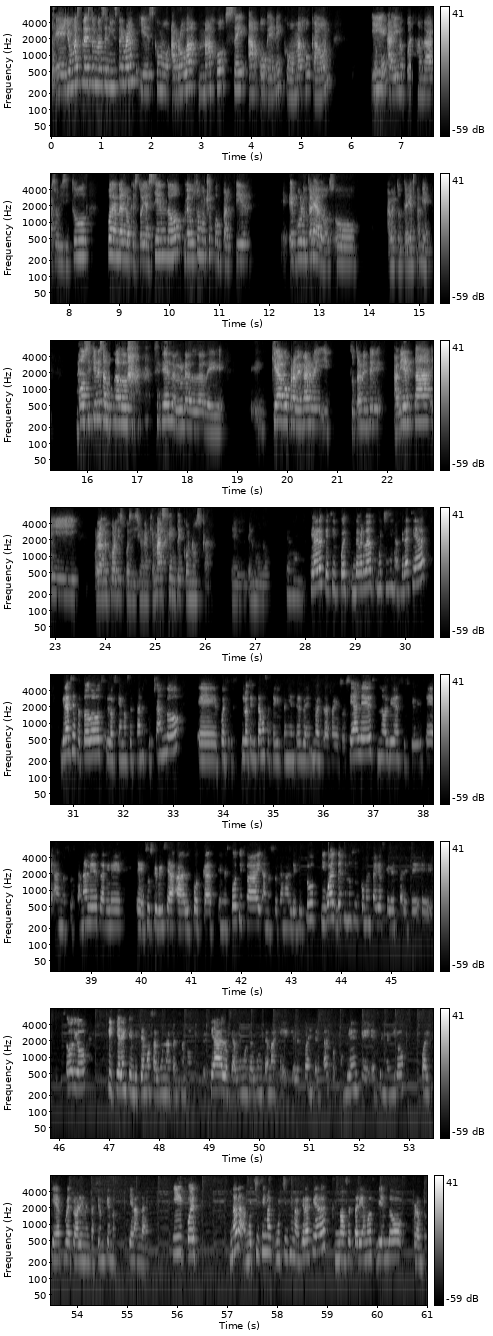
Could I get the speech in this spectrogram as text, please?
Eh, yo más estoy más en Instagram y es como arroba majo, C-A-O-N, como majo caón. Y ahí me pueden mandar solicitud, pueden ver lo que estoy haciendo. Me gusta mucho compartir eh, voluntariados o, a ver, tonterías también. O si tienes alguna duda, si tienes alguna duda de eh, qué hago para viajarme y totalmente abierta y con la mejor disposición a que más gente conozca el mundo. Claro que sí, pues de verdad, muchísimas gracias. Gracias a todos los que nos están escuchando. Eh, pues los invitamos a seguir pendientes de nuestras redes sociales. No olviden suscribirse a nuestros canales, darle, eh, suscribirse al podcast en Spotify, a nuestro canal de YouTube. Igual déjenos sus comentarios qué les parece eh, este episodio. Si quieren que invitemos a alguna persona en especial o que hablemos de algún tema que, les pueda interesar, pues también que es bienvenido cualquier retroalimentación que nos quieran dar. Y pues nada, muchísimas, muchísimas gracias. Nos estaríamos viendo pronto.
